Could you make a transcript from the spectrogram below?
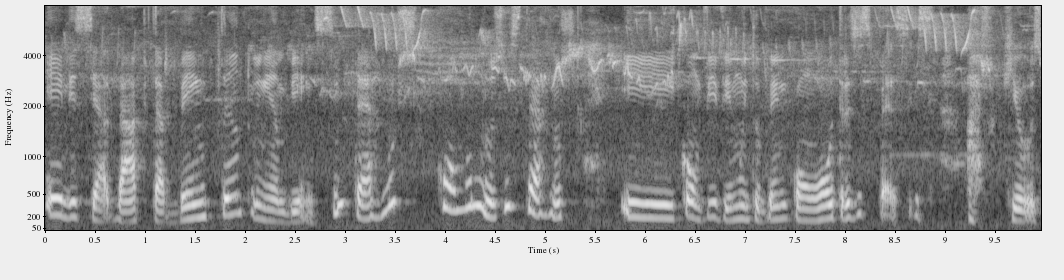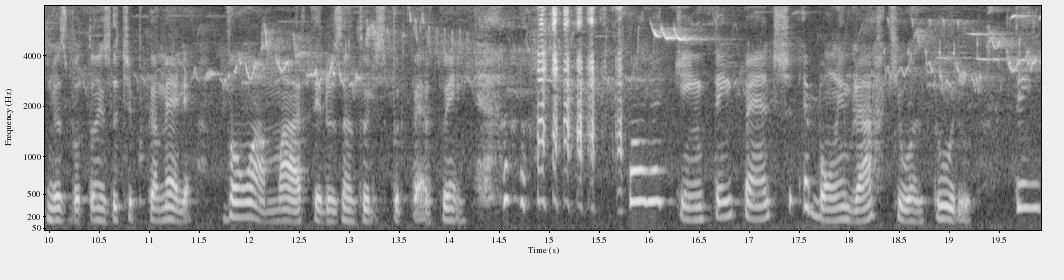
Ele se adapta bem tanto em ambientes internos como nos externos e convive muito bem com outras espécies. Acho que os meus botões do tipo camélia vão amar ter os antúrios por perto, hein? Para quem tem pet, é bom lembrar que o antúrio tem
